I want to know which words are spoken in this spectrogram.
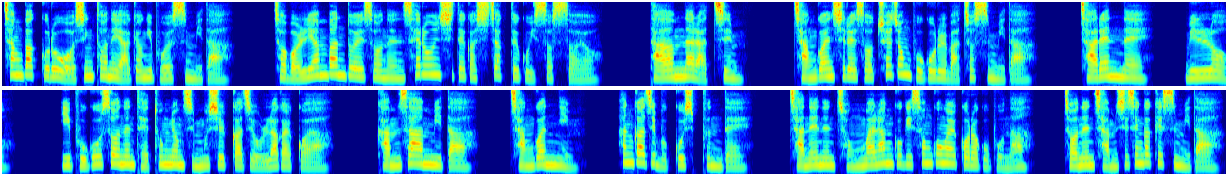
창밖으로 워싱턴의 야경이 보였습니다. 저 멀리 한반도에서는 새로운 시대가 시작되고 있었어요. 다음 날 아침, 장관실에서 최종 보고를 마쳤습니다. 잘했네, 밀러. 이 보고서는 대통령 집무실까지 올라갈 거야. 감사합니다, 장관님. 한 가지 묻고 싶은데, 자네는 정말 한국이 성공할 거라고 보나? 저는 잠시 생각했습니다.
